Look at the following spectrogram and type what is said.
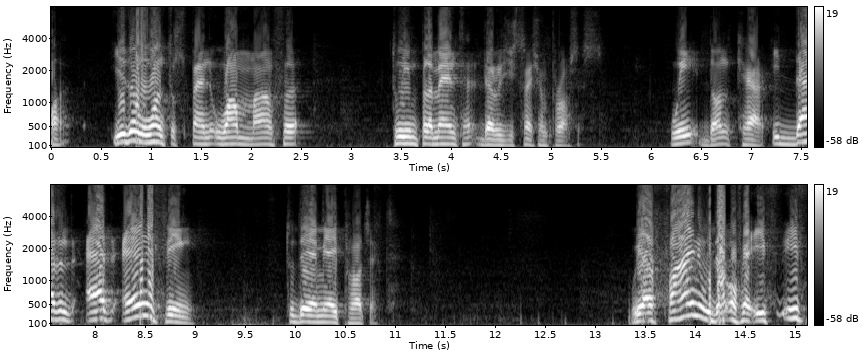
Well, you don't want to spend one month uh, to implement the registration process. We don't care. It doesn't add anything to the AmI project. We are fine with that okay, if, if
